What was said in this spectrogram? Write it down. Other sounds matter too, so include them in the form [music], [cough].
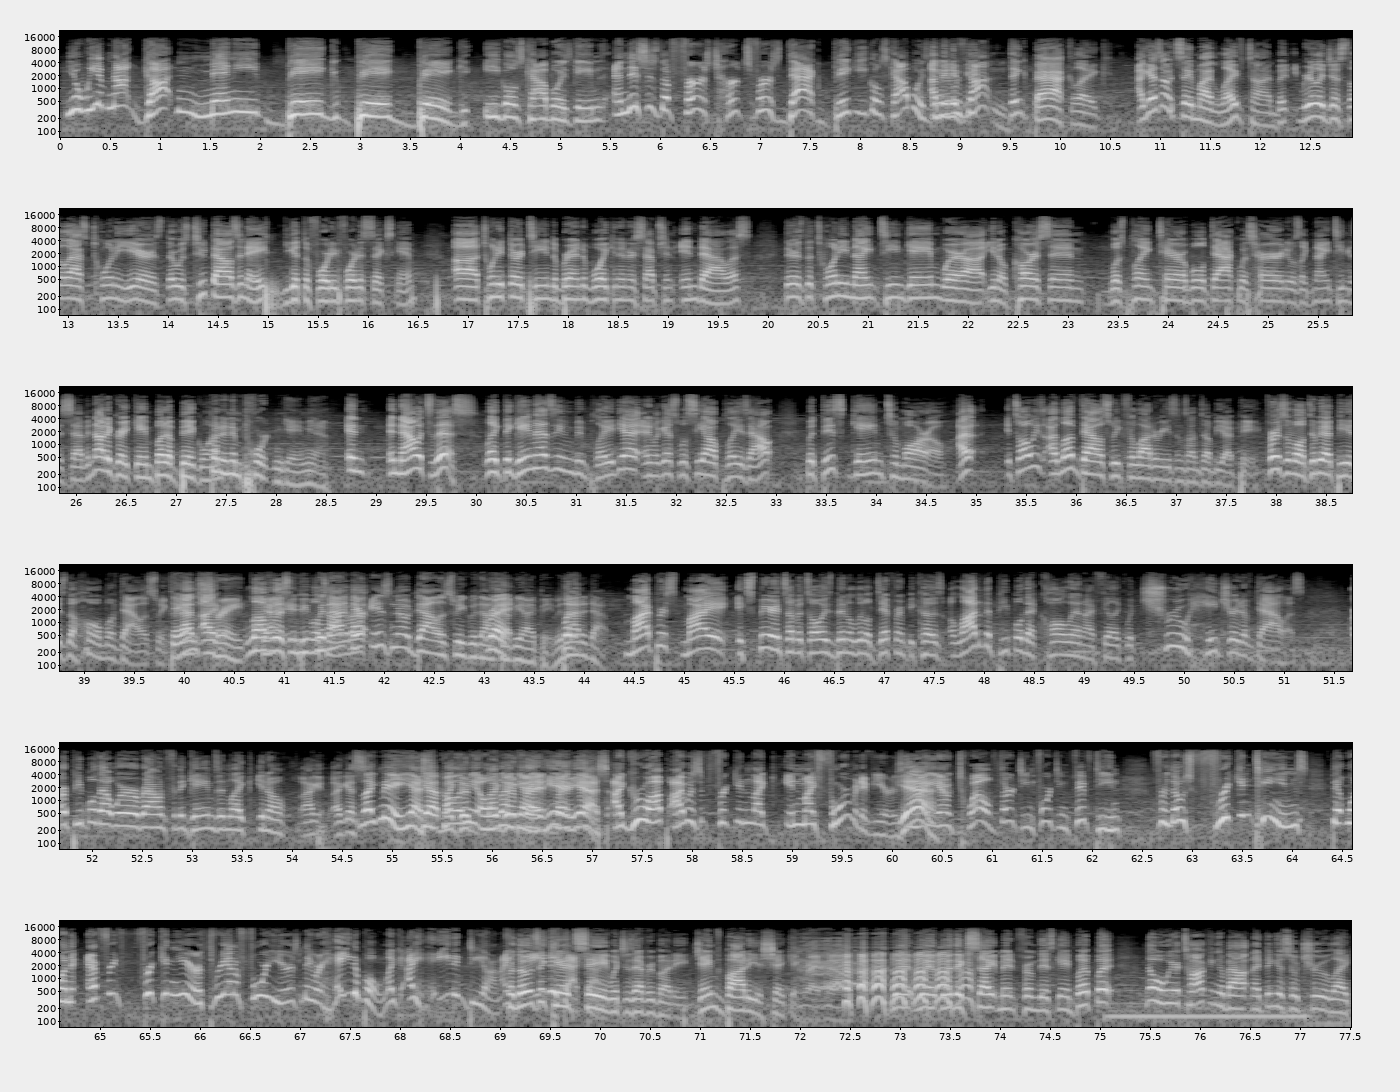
you know, we have not gotten many big, big, big Eagles Cowboys games, and this is the first Hurts versus Dak big Eagles Cowboys game I mean, if we've you gotten. think back, like I guess I would say my lifetime, but really just the last 20 years. There was 2008, you get the 44 to six game. Uh, 2013, the Brandon Boykin interception in Dallas. There's the 2019 game where uh, you know Carson was playing terrible. Dak was hurt. It was like 19 to seven. Not a great game, but a big one. but an important game, yeah. and and now it's this. Like the game hasn't even been played yet, and I guess we'll see how it plays out. But this game tomorrow, I it's always I love Dallas Week for a lot of reasons on WIP. First of all, WIP is the home of Dallas Week. Like, Damn I, I love Yeah, listening to people without, talk about. There is no Dallas week without Right. WIP, without But a doubt. My pers- my experience of it's always been a little different because a lot of the people that call in, I feel like with true hatred of Dallas, are people that were around for the games and like you know, I, I guess Like me, yes. yeah, calling good, me old. my I good get friend it. here, Like, yeah. Yes, I grew up. I was freaking like in my formative years. Yeah. my, you know, 12, 13, 14, 15. For those freaking teams that won every freaking year, three out of four years, and they were hateable. Like I hated Deion. I For those that can't that see, which is everybody, James' body is shaking right now [laughs] with, with, with excitement from this game. But but no, what we were talking about, and I think it's so true. Like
